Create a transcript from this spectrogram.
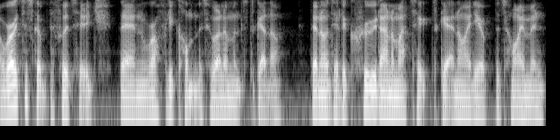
I rotoscoped the footage, then roughly comped the two elements together. Then I did a crude animatic to get an idea of the timing.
